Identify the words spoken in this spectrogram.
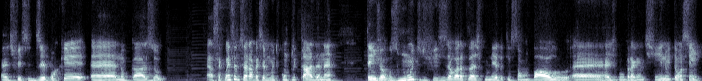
É difícil dizer porque, é, no caso, a sequência do Ceará vai ser muito complicada, né? tem jogos muito difíceis agora, Atlético Mineiro, tem São Paulo, é, Red Bull Bragantino. Então, assim,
